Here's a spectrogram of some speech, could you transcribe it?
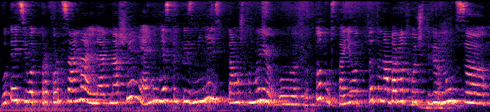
вот эти вот пропорциональные отношения, они несколько изменились, потому что мы, э, кто-то устает, кто-то наоборот хочет вернуться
